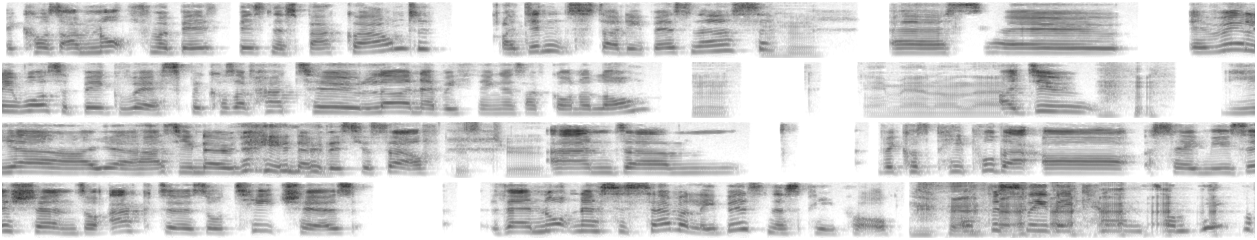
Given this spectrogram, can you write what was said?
because I'm not from a business background. I didn't study business. Mm-hmm. Uh, so it really was a big risk because I've had to learn everything as I've gone along. Mm. Amen on that. I do. yeah, yeah. As you know, you know this yourself. It's true. And um, because people that are, say, musicians or actors or teachers, they're not necessarily business people. Obviously, they can. Some people,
